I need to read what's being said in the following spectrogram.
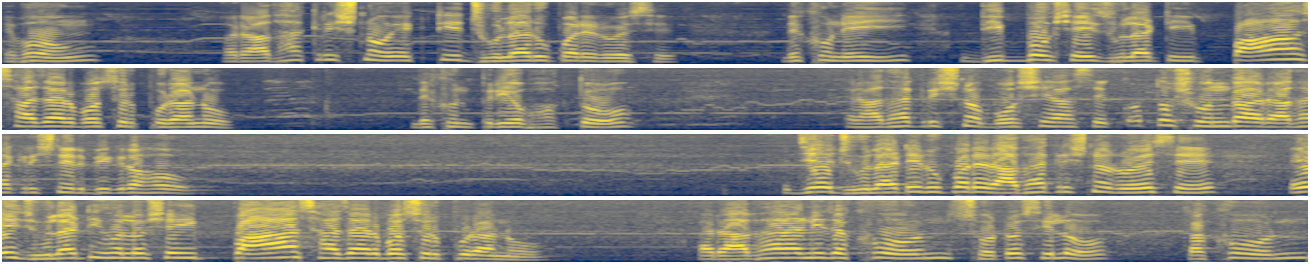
এবং রাধাকৃষ্ণ একটি ঝুলার উপরে রয়েছে। দেখুন, এই দিব্য সেই ঝুলাটি পাঁচ হাজার বছর পুরানো। দেখুন, প্রিয় ভক্ত, রাধাকৃষ্ণ বসে আছে। কত সুন্দর রাধাকৃষ্ণের বিগ্রহ। যে ঝুলাটির উপরে রাধাকৃষ্ণ রয়েছে এই ঝুলাটি হলো সেই পাঁচ হাজার বছর পুরানো। রাধারানী যখন ছোট ছিল, তখন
